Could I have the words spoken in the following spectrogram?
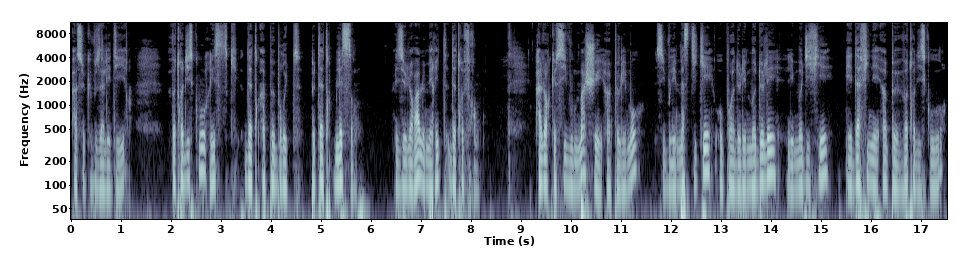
à ce que vous allez dire, votre discours risque d'être un peu brut, peut-être blessant, mais il aura le mérite d'être franc. Alors que si vous mâchez un peu les mots, si vous les mastiquez au point de les modeler, les modifier et d'affiner un peu votre discours,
